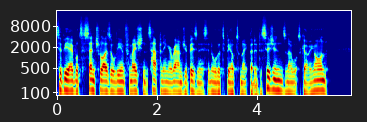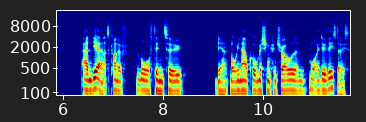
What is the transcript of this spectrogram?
to be able to centralize all the information that's happening around your business in order to be able to make better decisions and know what's going on. And yeah, that's kind of morphed into yeah, what we now call mission control and what I do these days.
